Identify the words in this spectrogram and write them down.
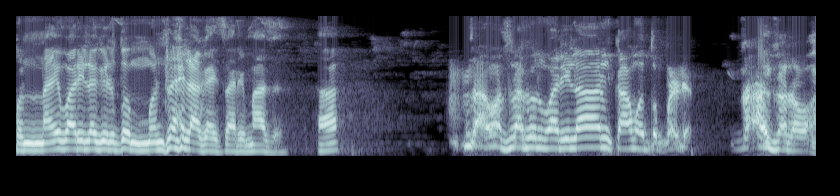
पण नाही वारीला गेलो तर मन नाही लागायचं अरे माझं. हा? जावाच लागून वारीला आणि काम होतं पडलं काय करावं?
